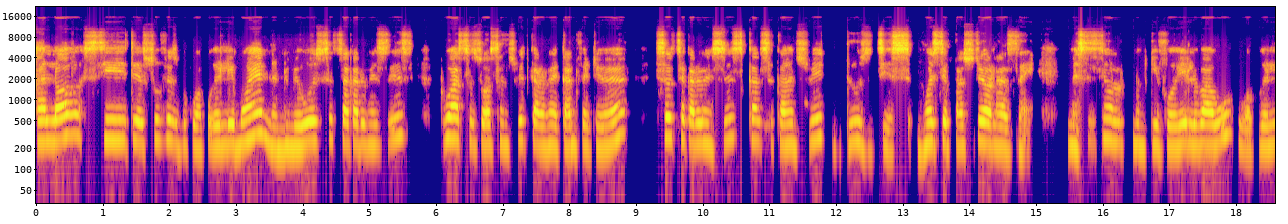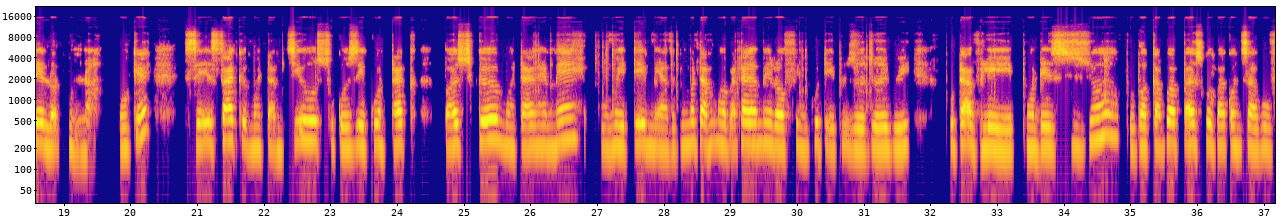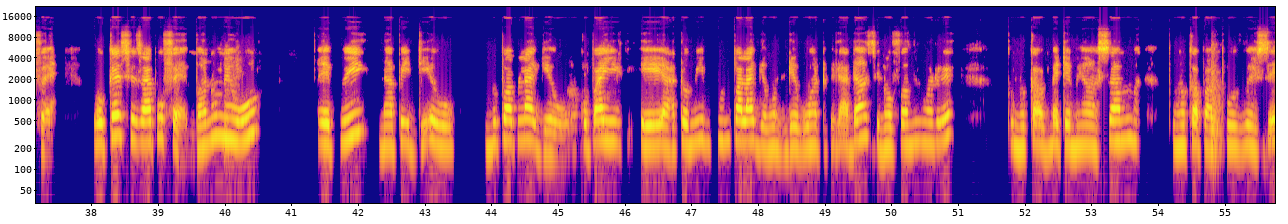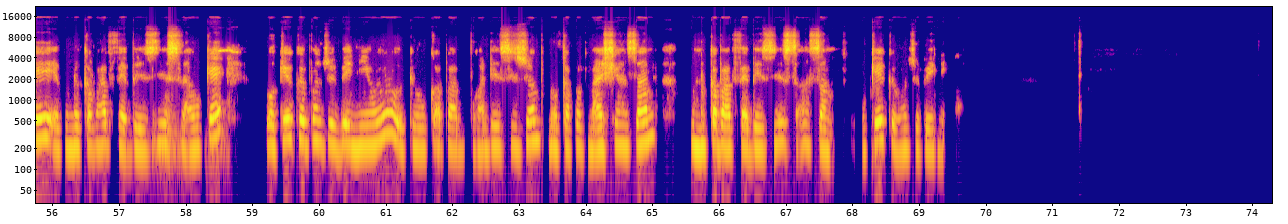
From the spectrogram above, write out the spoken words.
Alors, si t'es sur Facebook ou après les le numéro 786 368 84 21 786 458 12 10. Moi, c'est Pasteur Lazin. Mais si c'est l'autre monde qui voyait le va où, ou après l'autre monde. OK? C'est ça que moi t'am dit sous causer contact Paske mwen ta reme pou mwete me avik. Mwen ta mwen pa ta reme lor fin koute epizode e bi pou ta vle pon desisyon pou pa kapap paske pa kon sa pou fe. Ok, se sa pou fe. Ban nou men ou, e pi na pe di ou. Nou pa plage ou. Kompany e atomi moun pa lage moun devou antre la dan, se nou fami moun re, pou nou ka mette mi ansam, nous capable progresser et nous capable faire business là, OK? OK, que bon Dieu bénisse que nous capable prendre décision pour nous capable marcher ensemble, pour nous capable faire business ensemble. OK, que bon Dieu bénisse.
